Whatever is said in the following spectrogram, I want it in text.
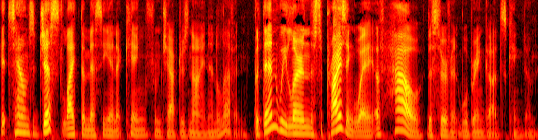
It sounds just like the Messianic king from chapters 9 and 11. But then we learn the surprising way of how the servant will bring God's kingdom.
